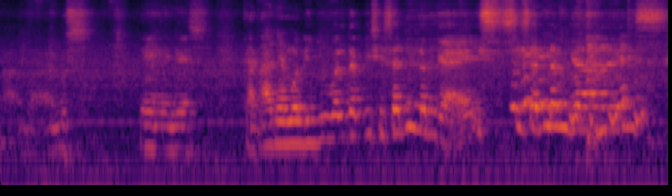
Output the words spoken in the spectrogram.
Ah, Bagus. Ini guys, katanya mau dijual tapi sisa 6 guys. Sisa 6 guys.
